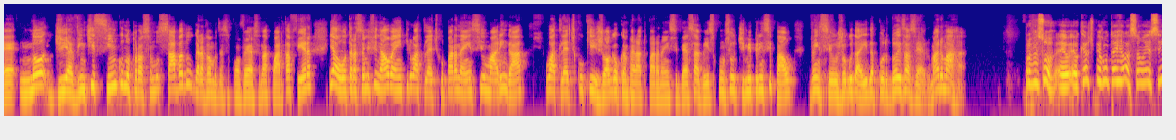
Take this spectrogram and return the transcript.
é, no dia 25, no próximo sábado. Gravamos essa conversa na quarta-feira. E a outra semifinal é entre o Atlético Paranaense e o Maringá. O Atlético, que joga o Campeonato Paranaense dessa vez com seu time principal, venceu o jogo da ida por 2 a 0 Mário Marra. Professor, eu, eu, quero te perguntar em relação a esse.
